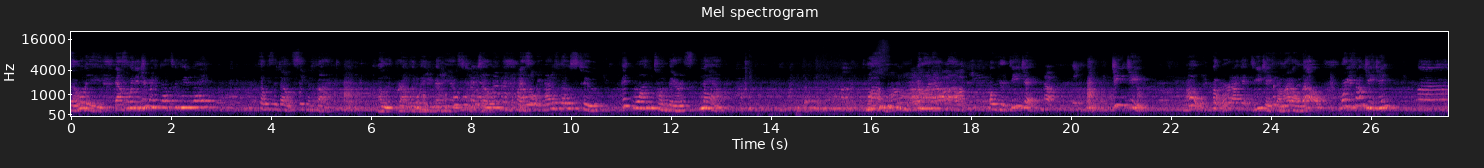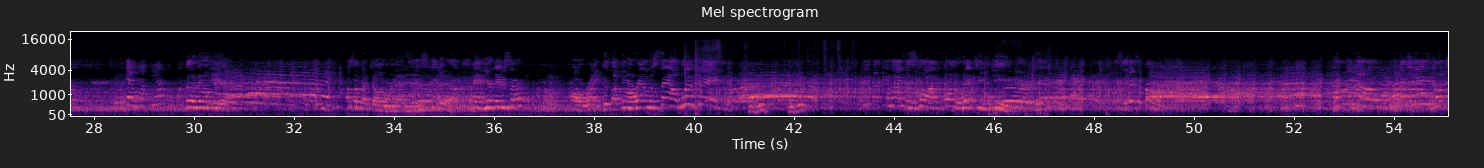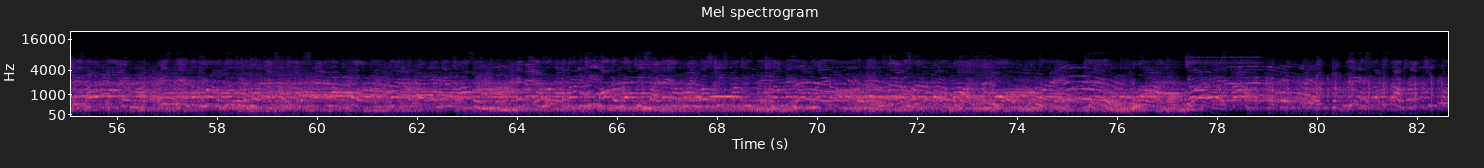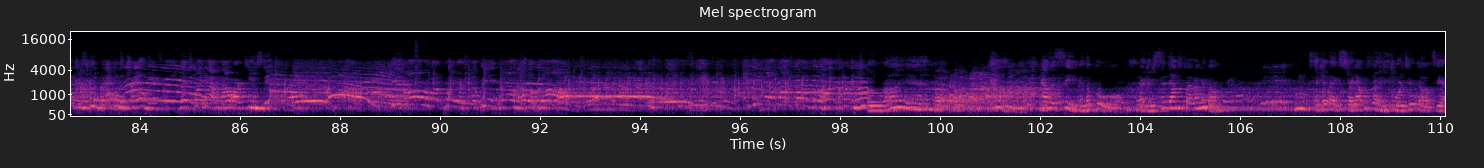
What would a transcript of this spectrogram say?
Zoe. Now, Zoe, did you bring adults with you today? Zoe's adults signify. Only proudly waving their hands to you, Zoe. Now, Zoe, out of those two, pick one to embarrass now. Mom, come on out, Mom. Oh, you're DJ. No. Gigi. Oh, where'd I get DJ from? I don't know. Where are you from, Gigi? Uh, Philadelphia. I'm so glad y'all know where that is. Yeah. And your name, sir? All right. Good luck. Give 'em a round of sound. Blue team. down flat on your bum. Hmm. Stick your legs straight out in front of you towards your adults, yeah.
